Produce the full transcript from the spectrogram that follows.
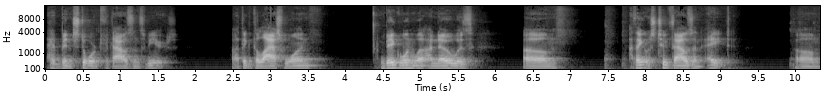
have been stored for thousands of years. I think the last one, big one, what I know was, um, I think it was 2008, um,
